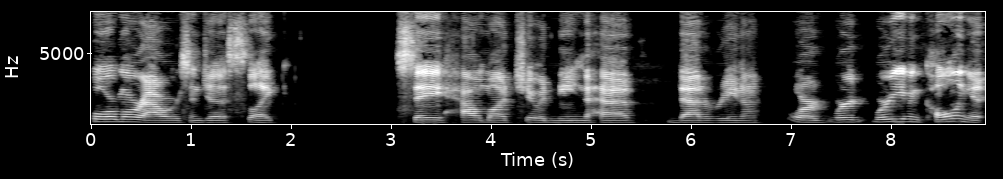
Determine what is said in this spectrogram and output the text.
four more hours and just like say how much it would mean to have that arena or we're we're even calling it.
